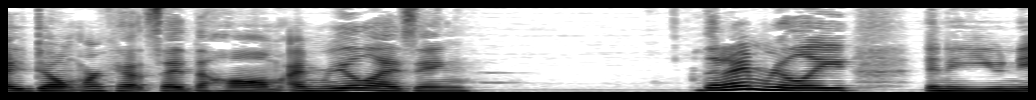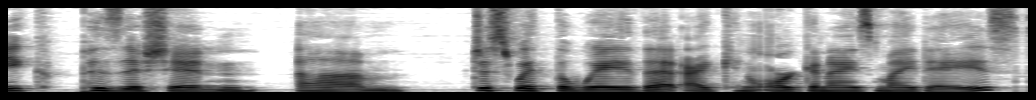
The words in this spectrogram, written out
I don't work outside the home, I'm realizing that I'm really in a unique position um, just with the way that I can organize my days.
